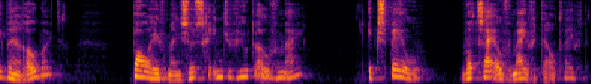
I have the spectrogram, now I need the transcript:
ik ben Robert. Paul heeft mijn zus geïnterviewd over mij. Ik speel wat zij over mij verteld heeft.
